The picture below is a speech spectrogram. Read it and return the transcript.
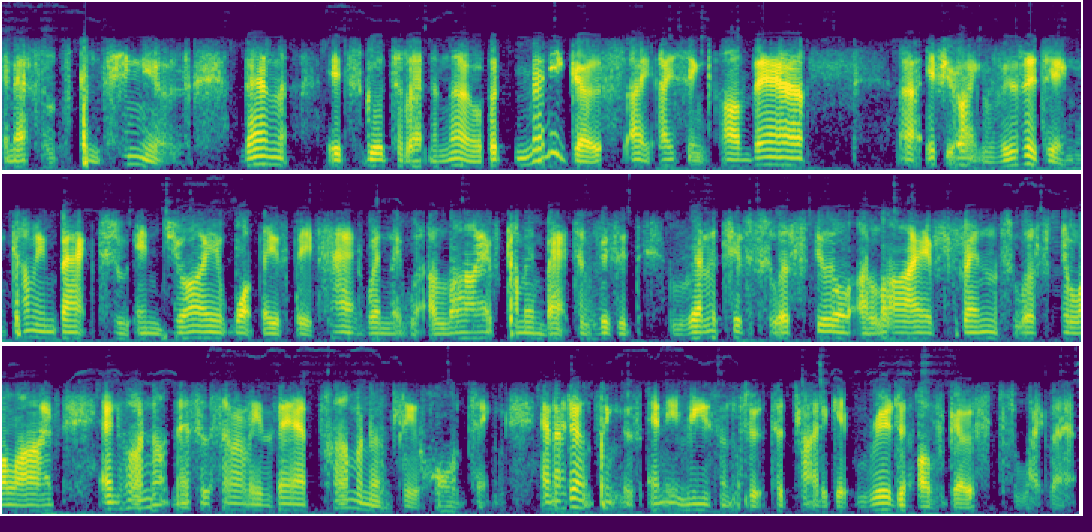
in essence, continues. Then it's good to let them know. But many ghosts, I, I think, are there uh, if you like, visiting, coming back to enjoy what they've they've had when they were alive, coming back to visit relatives who are still alive, friends who are still alive, and who are not necessarily there permanently haunting. And I don't think there's any reason to, to try to get rid of ghosts like that.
